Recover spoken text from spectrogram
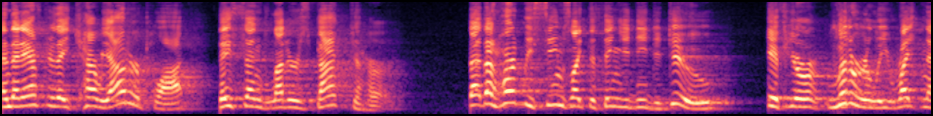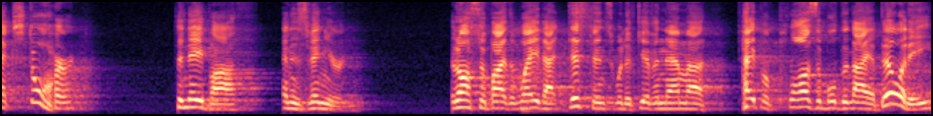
And then after they carry out her plot, they send letters back to her. That, that hardly seems like the thing you'd need to do if you're literally right next door to Naboth and his vineyard. But also, by the way, that distance would have given them a type of plausible deniability,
